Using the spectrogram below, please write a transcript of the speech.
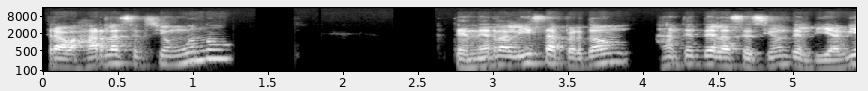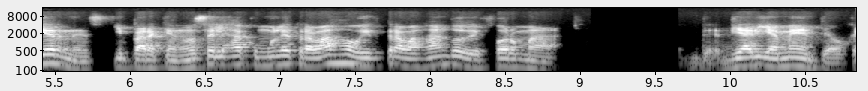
trabajar la sección 1, tener la lista, perdón, antes de la sesión del día viernes y para que no se les acumule trabajo, ir trabajando de forma diariamente, ¿ok?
